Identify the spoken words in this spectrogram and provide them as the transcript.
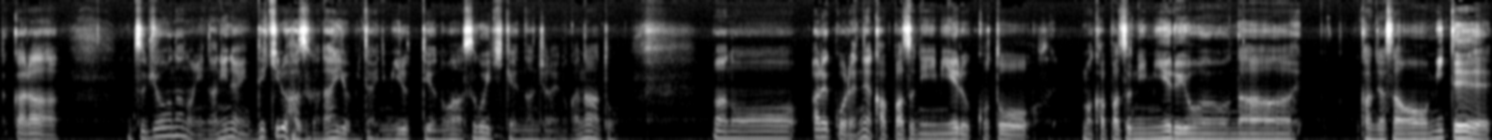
だからうつ病なのに何々できるはずがないよみたいに見るっていうのはすごい危険なんじゃないのかなと。まあ、あのあれこれね活発に見えることを、まあ、活発に見えるような患者さんを見て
